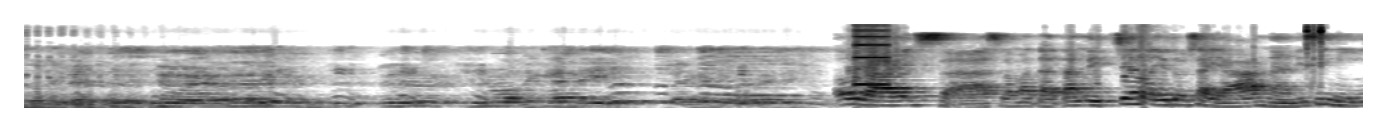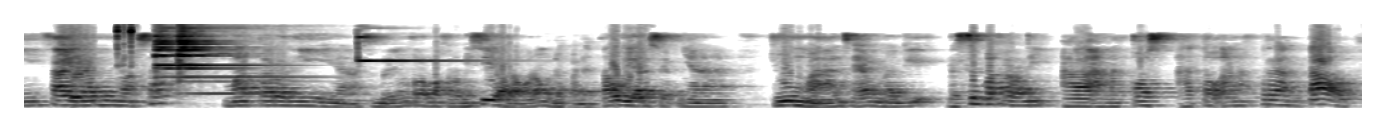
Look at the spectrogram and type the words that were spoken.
Ah, selamat datang di channel YouTube saya. Nah, di sini saya mau masak makaroni ya. Sebenarnya kalau makaroni sih orang-orang udah pada tahu ya resepnya. Cuman saya membagi resep makaroni ala anak kos atau anak perantau.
